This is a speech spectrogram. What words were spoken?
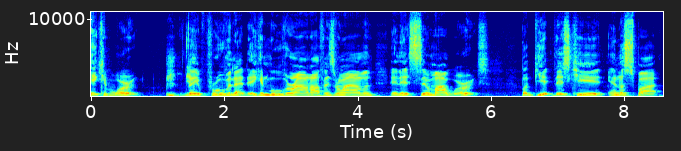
it can work. They've proven that they can move around offensive linemen and it semi works. But get this kid in a spot,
